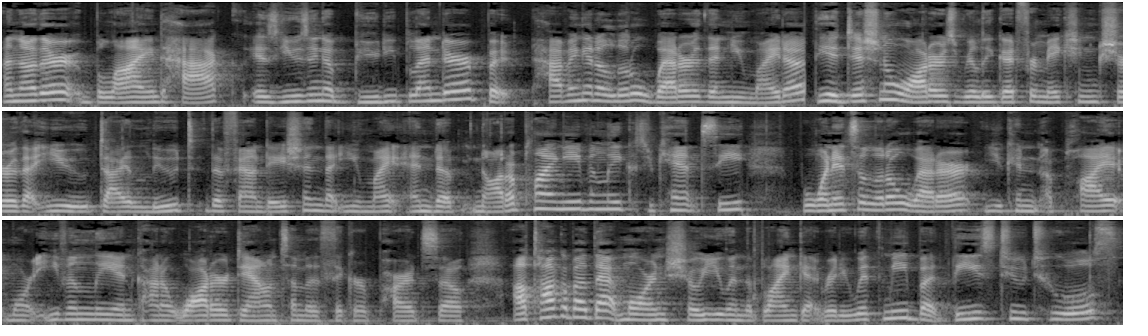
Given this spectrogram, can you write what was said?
Another blind hack is using a beauty blender, but having it a little wetter than you might have. The additional water is really good for making sure that you dilute the foundation that you might end up not applying evenly because you can't see. But when it's a little wetter, you can apply it more evenly and kind of water down some of the thicker parts. So I'll talk about that more and show you in the blind get ready with me. But these two tools,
